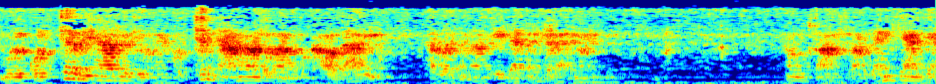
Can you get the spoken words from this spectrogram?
මුළු කොච්චර දිනාද කියන්නේ කොච්චර ඥානවන්ත වුණාද කවදාහරි සර්වඥාන්සේ දැකන්නට ලැබෙනවා. නමුත් ආස්වාද දැන් කියන්නේ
